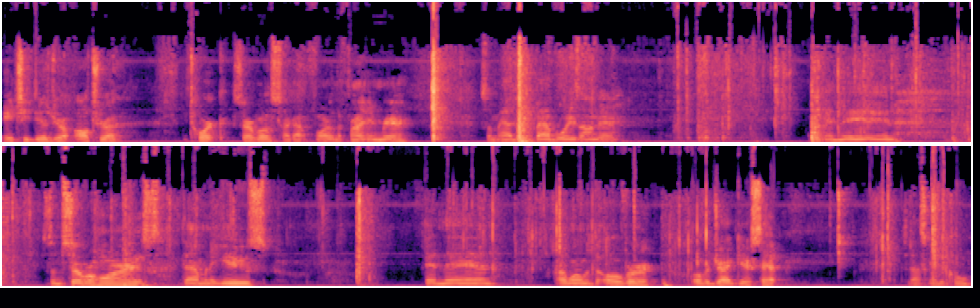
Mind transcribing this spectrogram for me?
HE Digital Ultra Torque servos. So I got four of the front and rear. So I'm gonna add those bad boys on there. And then some silver horns that I'm gonna use. And then I went with the over overdrive gear set. So that's gonna be cool.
